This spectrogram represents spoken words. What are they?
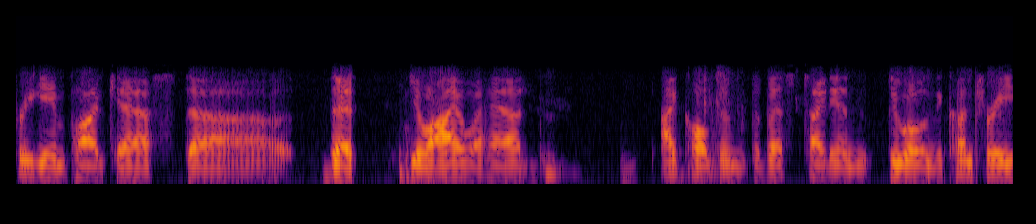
pregame podcast uh, that you know Iowa had I called them the best tight end duo in the country.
